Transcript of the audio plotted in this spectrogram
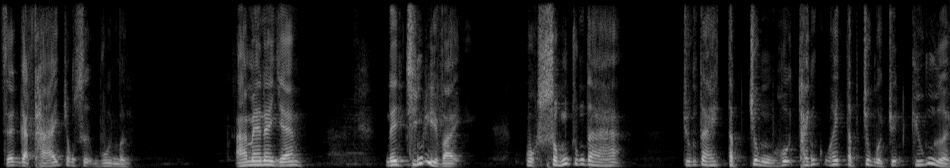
sẽ gặt hái trong sự vui mừng. Amen anh chị em. Nên chính vì vậy, cuộc sống chúng ta chúng ta hãy tập trung, hội thánh cũng hãy tập trung vào chuyện cứu người.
